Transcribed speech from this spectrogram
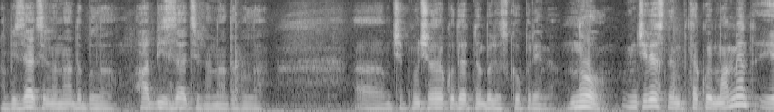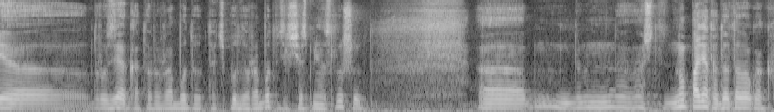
обязательно надо было, обязательно надо было ну, человеку дать Нобелевскую премию. Но интересный такой момент, я, друзья, которые работают, значит, буду работать, сейчас меня слушают, значит, ну, понятно, до того, как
